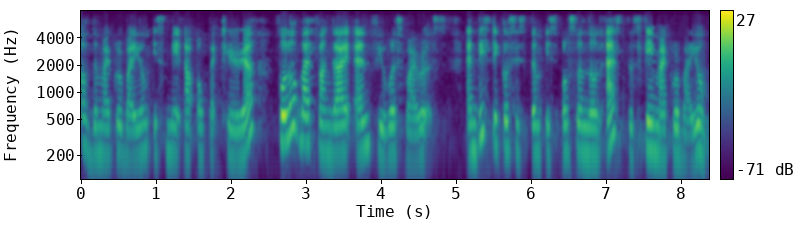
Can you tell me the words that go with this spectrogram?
of the microbiome is made up of bacteria, followed by fungi and fewest virus. And this ecosystem is also known as the skin microbiome.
